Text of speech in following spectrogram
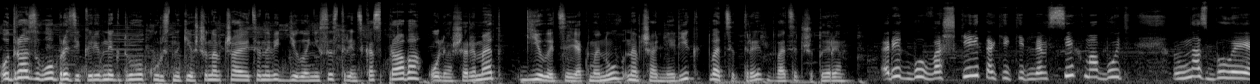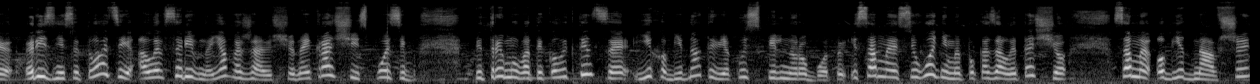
Одразу в образі керівник другокурсників, що навчаються на відділенні сестринська справа, Ольга Шеремет ділиться, як минув навчальний рік 23-24. Рік був важкий, так як і для всіх, мабуть. У нас були різні ситуації, але все рівно я вважаю, що найкращий спосіб підтримувати колектив це їх об'єднати в якусь спільну роботу. І саме сьогодні ми показали те, що саме об'єднавши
